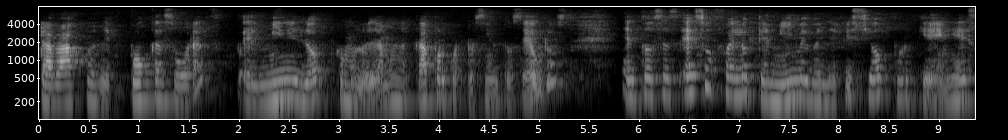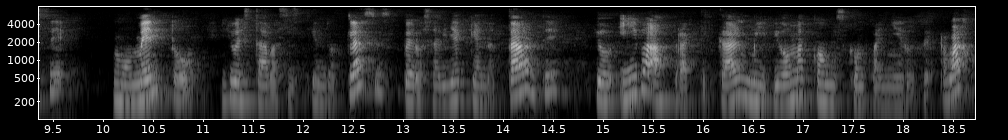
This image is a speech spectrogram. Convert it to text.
trabajo de pocas horas, el mini job como lo llaman acá por 400 euros. Entonces eso fue lo que a mí me benefició porque en ese momento yo estaba asistiendo a clases, pero sabía que en la tarde yo iba a practicar mi idioma con mis compañeros de trabajo.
